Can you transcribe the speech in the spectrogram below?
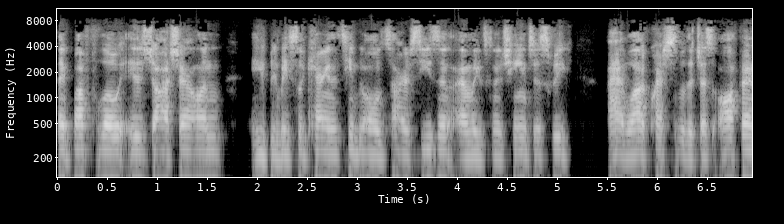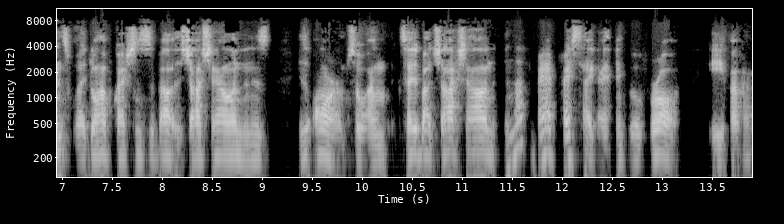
I think Buffalo is Josh Allen. He's been basically carrying the team the whole entire season. I don't think it's going to change this week. I have a lot of questions with the Jets offense. What I don't have questions about is Josh Allen and his, his arm. So I'm excited about Josh Allen and not a bad price tag, I think, overall, $8,500.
